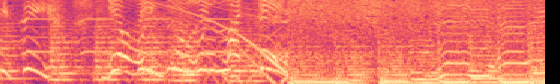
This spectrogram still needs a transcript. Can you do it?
JC, yeah, we do it like this. Hey, hey.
